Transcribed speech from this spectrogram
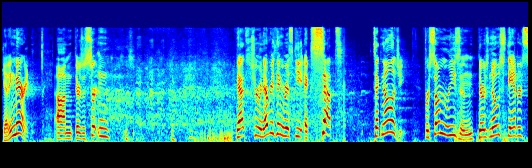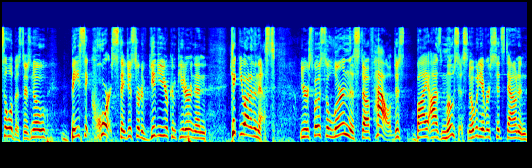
getting married. Um, there's a certain. That's true in everything risky except technology. For some reason, there's no standard syllabus, there's no basic course. They just sort of give you your computer and then kick you out of the nest. You're supposed to learn this stuff how? Just by osmosis. Nobody ever sits down and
